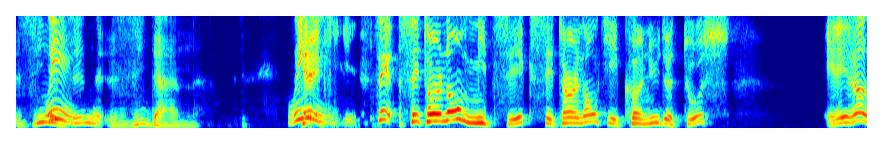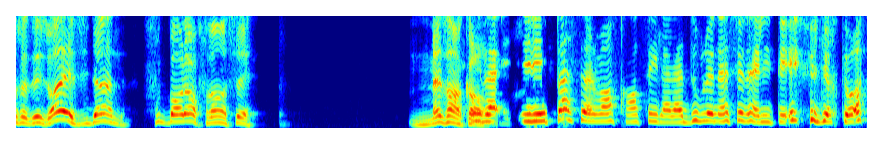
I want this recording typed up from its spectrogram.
Zinedine Zidane. Oui. C'est un nom mythique, c'est un nom qui est connu de tous. Et les gens se disent Ouais, Zidane, footballeur français. Mais encore. Eh ben, il n'est pas seulement français, il a la double nationalité, figure-toi.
